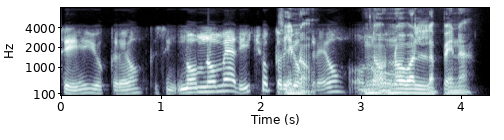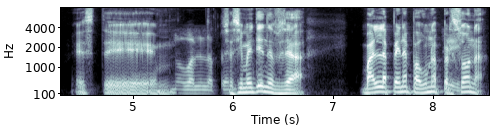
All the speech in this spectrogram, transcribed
Sí, yo creo que sí. No, no me ha dicho, pero Sí, yo no. creo. o No, no vale la pena. Este, no vale la O pena. sea, ¿sí me entiendes? O sea, vale la pena para una Sí. persona,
